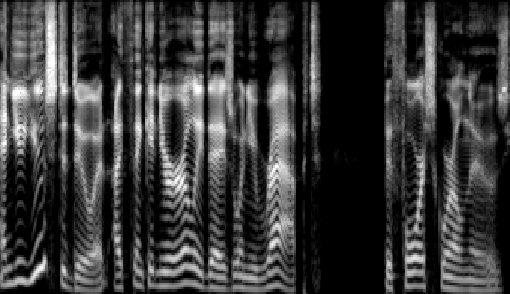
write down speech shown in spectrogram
And you used to do it. I think in your early days when you rapped before Squirrel News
